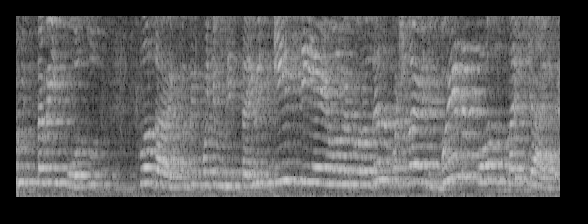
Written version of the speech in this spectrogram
беруть старий посуд, складають туди, потім дістають, і всією великою родиною починають бити посуд на щастя,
